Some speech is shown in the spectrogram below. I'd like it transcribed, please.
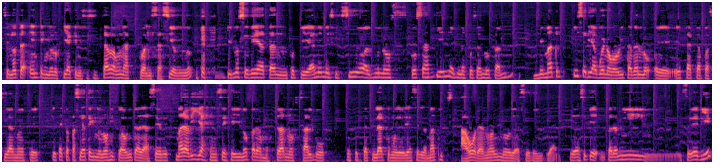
se nota en tecnología que necesitaba una actualización, ¿no? que no se vea tan, porque han envejecido algunas cosas bien y algunas cosas no tan de Matrix y sería bueno ahorita verlo eh, esta capacidad no este esta capacidad tecnológica ahorita de hacer maravillas en CGI, ¿no? Para mostrarnos algo espectacular como debería ser la Matrix ahora, no no de hace 20 años. Eh, así que para mí se ve bien,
